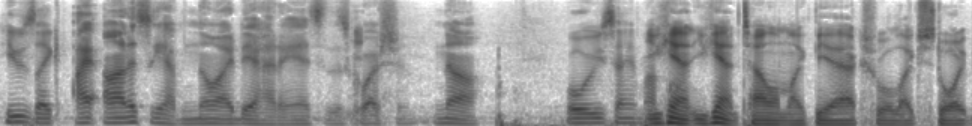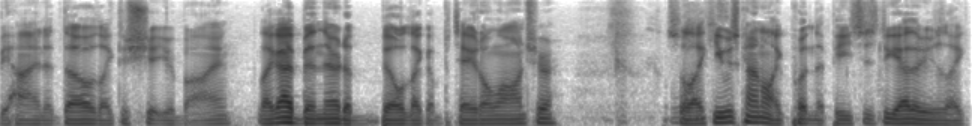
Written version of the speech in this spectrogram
He was like, "I honestly have no idea how to answer this question." No. What were you saying? My You can't you can't tell them like the actual like story behind it though, like the shit you're buying. Like I've been there to build like a potato launcher. So like he was kind of like putting the pieces together. He was like,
